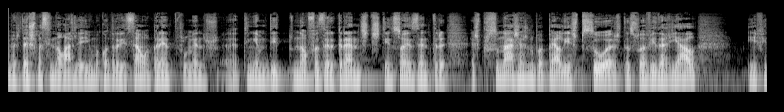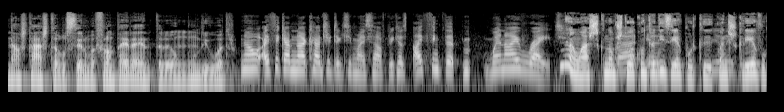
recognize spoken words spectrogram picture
Mas deixe-me assinalar-lhe aí uma contradição aparente, pelo menos uh, tinha-me dito não fazer grandes distinções entre as personagens no papel e as pessoas da sua vida real e afinal está a estabelecer uma fronteira entre um mundo e o outro. Não, acho que não me estou a contradizer porque quando escrevo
